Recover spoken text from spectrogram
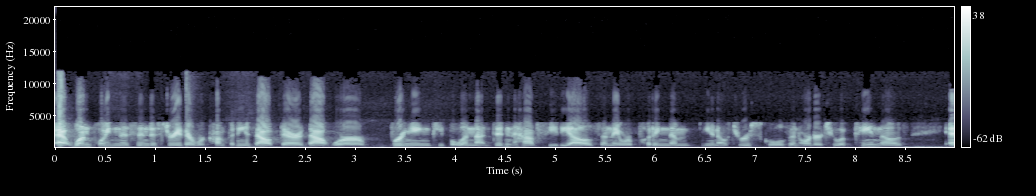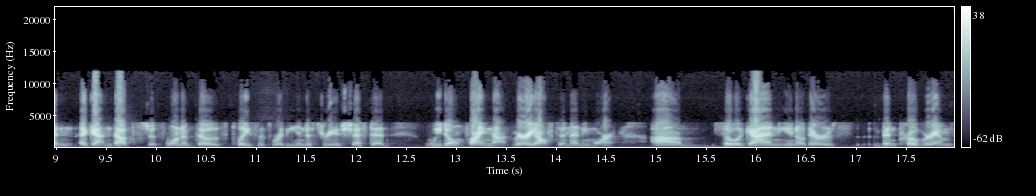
at one point in this industry, there were companies out there that were bringing people in that didn't have CDLs, and they were putting them, you know, through schools in order to obtain those. And again, that's just one of those places where the industry has shifted. We don't find that very often anymore. Um, so again, you know, there's been programs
